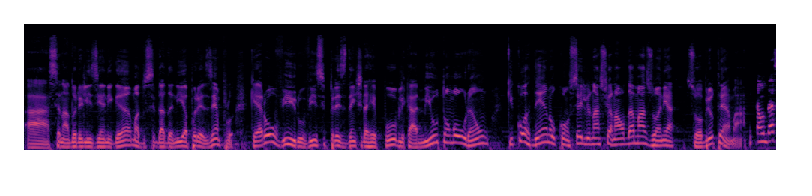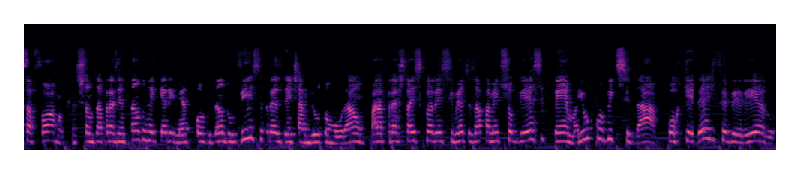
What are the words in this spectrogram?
A senadora Elisiane Gama, do Cidadania, por exemplo, quer ouvir o vice-presidente da República, Hamilton Mourão, que coordena o Conselho Nacional da Amazônia, sobre o tema. Então, dessa forma, estamos apresentando um requerimento convidando o vice-presidente Hamilton Mourão para prestar esclarecimento exatamente sobre esse tema. E o convite se dá porque, desde fevereiro,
